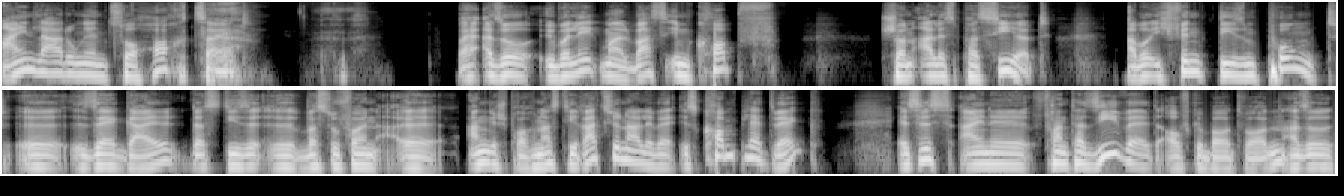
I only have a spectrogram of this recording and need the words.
Einladungen zur Hochzeit. Ja. Also überleg mal, was im Kopf schon alles passiert. Aber ich finde diesen Punkt äh, sehr geil, dass diese, äh, was du vorhin äh, angesprochen hast, die rationale Welt ist komplett weg. Es ist eine Fantasiewelt aufgebaut worden. Also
